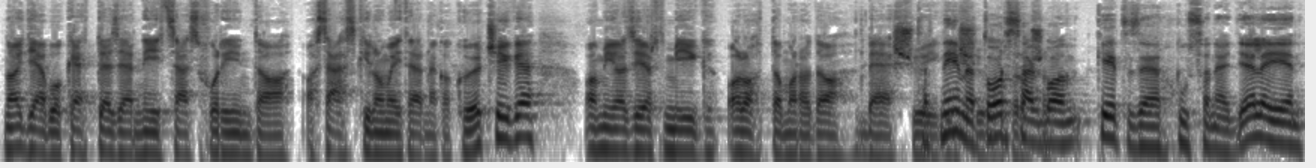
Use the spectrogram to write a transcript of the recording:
nagyjából 2400 forint a, a 100 kilométernek a költsége, ami azért még alatta marad a belső Tehát Németországban 2021 elején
